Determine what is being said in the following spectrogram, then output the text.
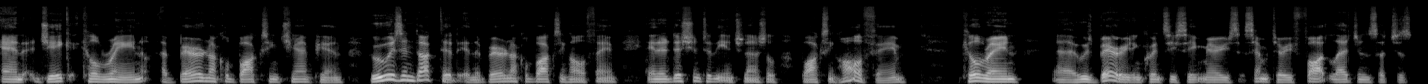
and Jake Kilrain, a bare knuckle boxing champion who is inducted in the Bare Knuckle Boxing Hall of Fame, in addition to the International Boxing Hall of Fame. Kilrain, uh, who's buried in Quincy St. Mary's Cemetery, fought legends such as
